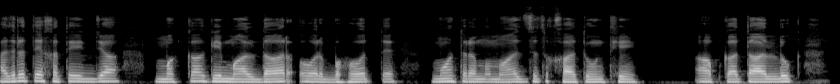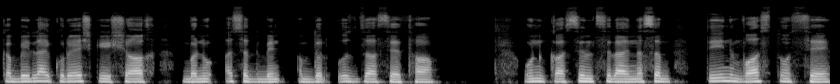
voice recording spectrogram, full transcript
حضرت ختیجہ مکہ کی مالدار اور بہت محترم معزز خاتون تھی آپ کا تعلق قبیلہ قریش کی شاخ بنو اسد بن عبدالعضیٰ سے تھا۔ ان کا سلسلہ نسب تین واسطوں سے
